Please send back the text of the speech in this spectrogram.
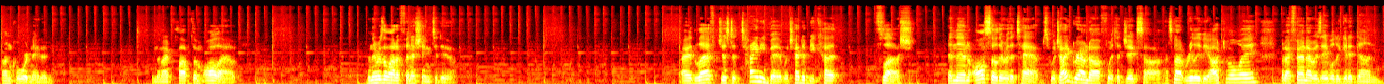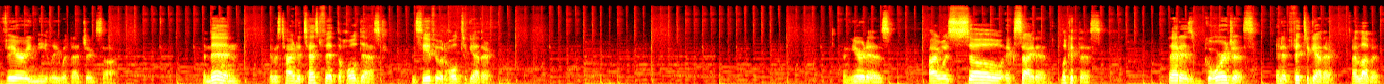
uncoordinated. And then I plopped them all out and there was a lot of finishing to do. I had left just a tiny bit, which had to be cut flush, and then also there were the tabs, which I ground off with a jigsaw. That's not really the optimal way, but I found I was able to get it done very neatly with that jigsaw. And then it was time to test fit the whole desk and see if it would hold together. And here it is. I was so excited. Look at this. That is gorgeous. And it fit together. I love it.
